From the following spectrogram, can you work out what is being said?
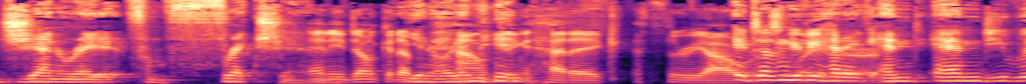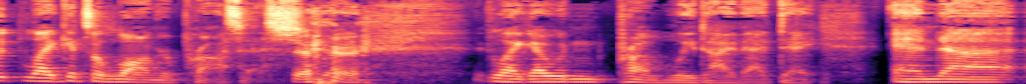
generate it from friction And you don't get a You know what I pounding mean? headache three hours. it doesn't give you a headache and and you would like it's a longer process Sure. Like, like i wouldn't probably die that day and uh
